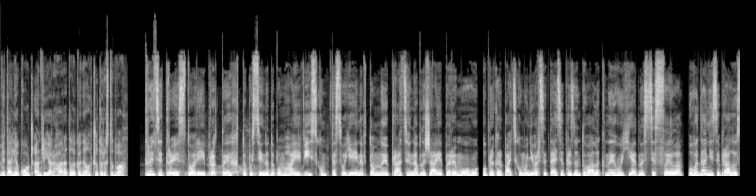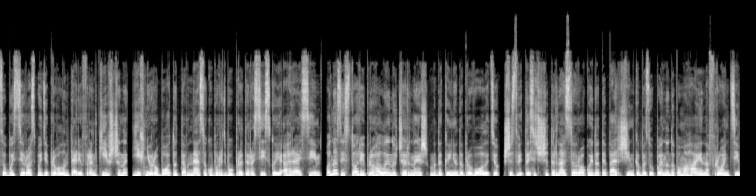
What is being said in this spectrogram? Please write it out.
Віталія Коч, Андрій Аргара, телеканал 402. 33 історії про тих, хто постійно допомагає війську та своєю невтомною працею наближає перемогу. У Прикарпатському університеті презентували книгу Єдності сила. У виданні зібрали особисті розповіді про волонтерів Франківщини, їхню роботу та внесок у боротьбу проти російської агресії. Одна з історій про Галину Черниш, медикиню доброволицю. Ще з 2014 року і дотепер жінка безупинно допомагає на фронті.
